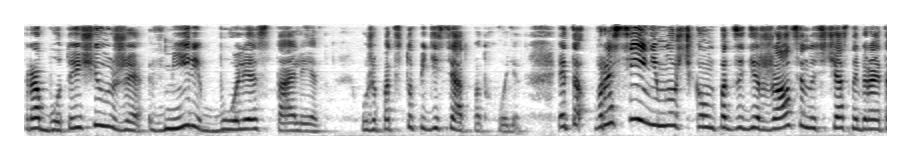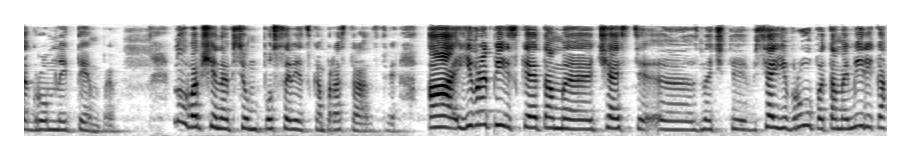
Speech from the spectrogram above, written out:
Работающий уже в мире более 100 лет. Уже под 150 подходит. Это в России немножечко он подзадержался, но сейчас набирает огромные темпы ну, вообще на всем постсоветском пространстве. А европейская там э, часть, э, значит, вся Европа, там Америка,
